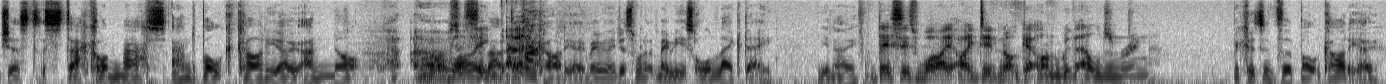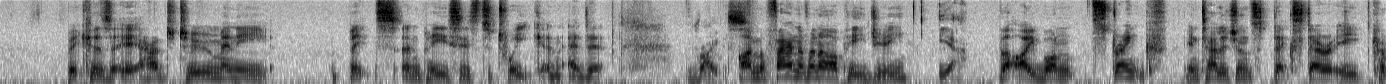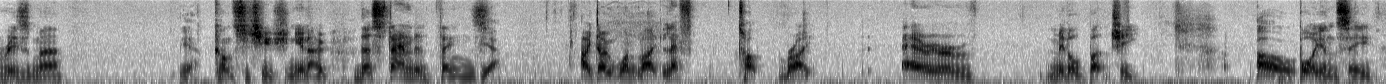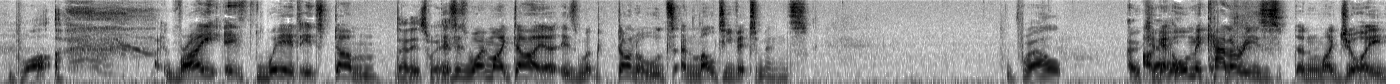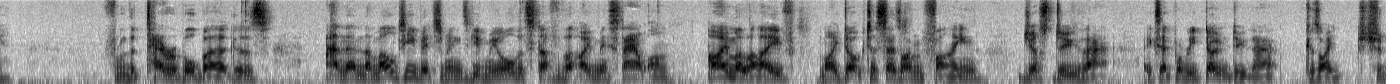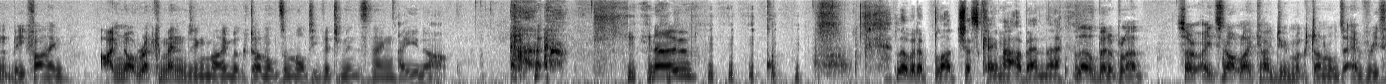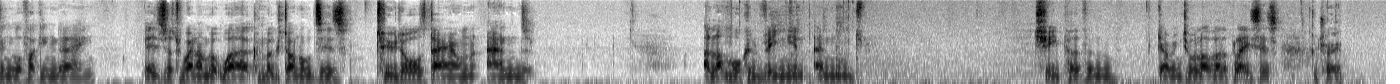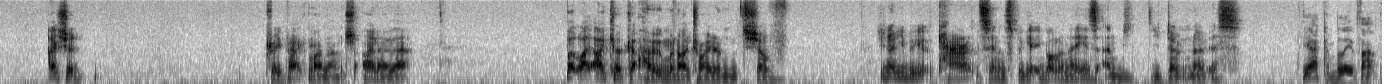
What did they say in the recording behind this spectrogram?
just stack on mass and bulk cardio and not not oh, so worry see- about doing cardio. Maybe they just want to. Maybe it's all leg day. You know, This is why I did not get on with Elden Ring. because of the bulk cardio. Because it had too many bits and pieces to tweak and edit. Right. I'm a fan of an RPG, yeah. but I want strength, intelligence, dexterity, charisma, Yeah. constitution, you know, the standard things. Yeah. I don't want like left, top, right area of middle butt cheek Oh, buoyancy. what? Right? It's weird. It's dumb. that is weird. This is why my diet is McDonald's and multivitamins. well, okay. I get all my calories and my joy from the terrible burgers, and then the multivitamins give me all the stuff that I've missed out on. I'm alive. My doctor says I'm fine. Just do that. Except probably don't do that because I shouldn't be fine. I'm not recommending my McDonald's and multivitamins thing. Are you not? No, A little bit of blood just came out of Ben there. a little bit of blood. So it's not like I do McDonald's every single fucking day. It's just when I'm at work, McDonald's is two doors down and a lot more convenient and cheaper than going to a lot of other places. True. I should pre-pack my lunch. I know that. But like I cook at home and I try and shove do you know you put carrots in a spaghetti bolognese and you don't notice? Yeah, I can believe that.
